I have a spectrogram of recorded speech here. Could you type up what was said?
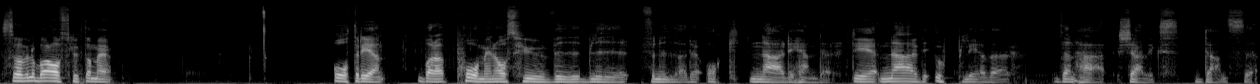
Så jag vill bara avsluta med återigen bara påminna oss hur vi blir förnyade och när det händer. Det är när vi upplever den här kärleksdansen.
